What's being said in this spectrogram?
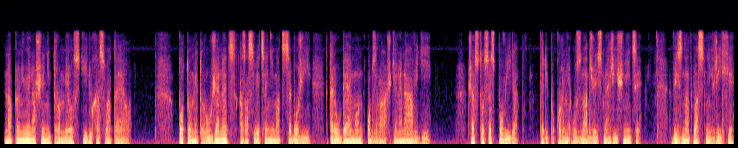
naplňuje naše nitro milostí Ducha Svatého. Potom je to růženec a zasvěcení Matce Boží, kterou démon obzvláště nenávidí. Často se spovídat, tedy pokorně uznat, že jsme hříšníci, vyznat vlastní hříchy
